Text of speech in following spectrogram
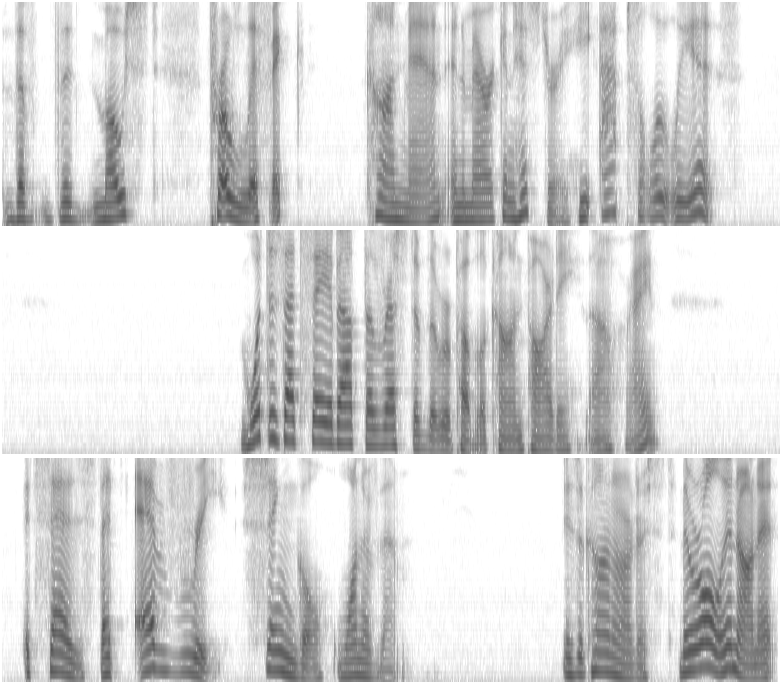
the the most prolific con man in American history. He absolutely is. What does that say about the rest of the Republican Party, though, right? It says that every single one of them is a con artist. They're all in on it.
